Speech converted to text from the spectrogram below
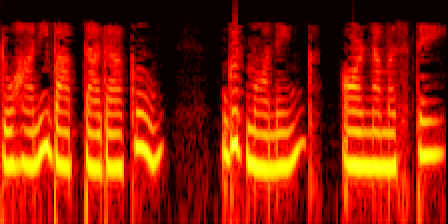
रूहानी बाप दादा को गुड मॉर्निंग और नमस्ते।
